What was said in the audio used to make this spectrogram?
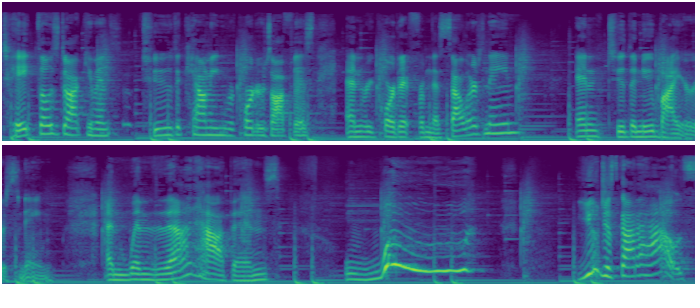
take those documents to the county recorder's office and record it from the seller's name and to the new buyer's name. And when that happens, woo, you just got a house.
